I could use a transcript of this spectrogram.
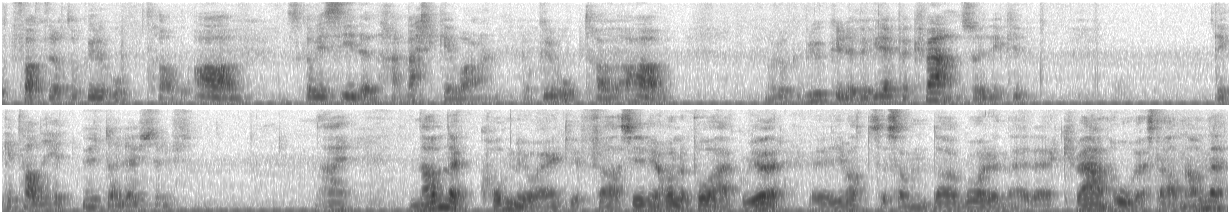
oppfatter at dere er opptatt av skal vi si, denne merkevaren. Dere er opptatt av Når dere bruker det begrepet kven, så er det ikke det er ikke ta det helt ut av løse luften. Nei. Navnet kommer jo egentlig fra, siden vi holder på her hvor vi gjør, eh, i Vadsø, som da går under eh, Kven hovedstad-navnet,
